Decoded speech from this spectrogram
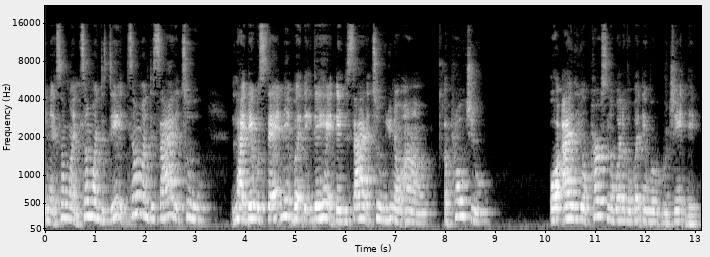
That someone, someone just did, someone decided to like they were stagnant, but they, they had they decided to, you know, um, approach you or either your person or whatever, but they were rejected.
